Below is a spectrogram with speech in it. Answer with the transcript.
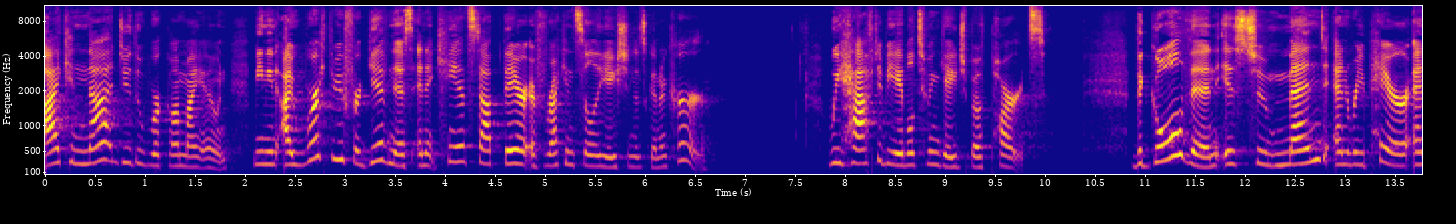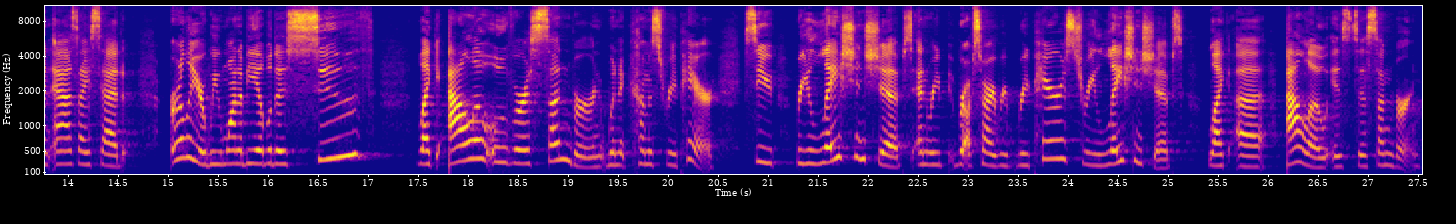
I cannot do the work on my own, meaning I work through forgiveness and it can't stop there if reconciliation is going to occur. We have to be able to engage both parts. The goal then is to mend and repair. And as I said earlier, we want to be able to soothe like aloe over a sunburn when it comes to repair. See, relationships and re- sorry, re- repairs to relationships like uh, aloe is to sunburn.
